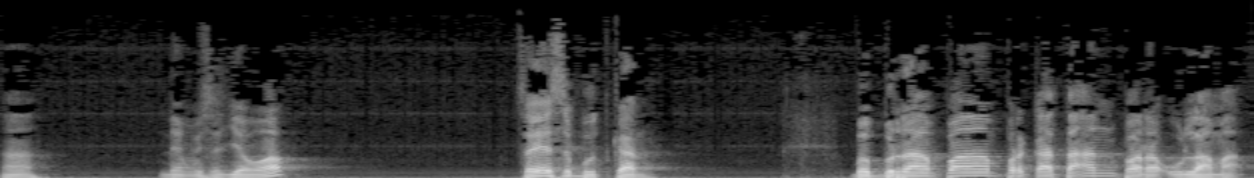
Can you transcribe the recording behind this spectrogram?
Hah, ada yang bisa jawab? Saya sebutkan beberapa perkataan para ulama.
